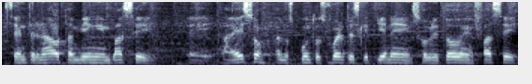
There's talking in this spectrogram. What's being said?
se ha entrenado también en base eh, a eso, a los puntos fuertes que tienen, sobre todo en fase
